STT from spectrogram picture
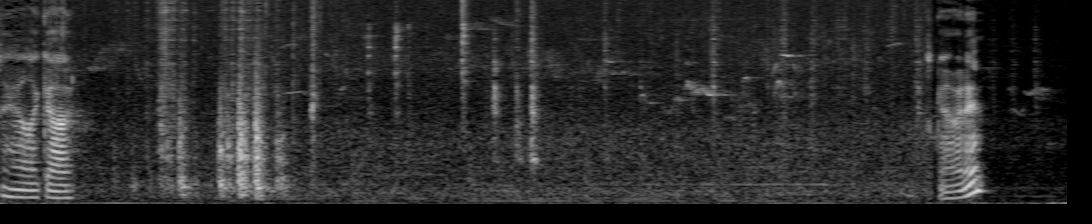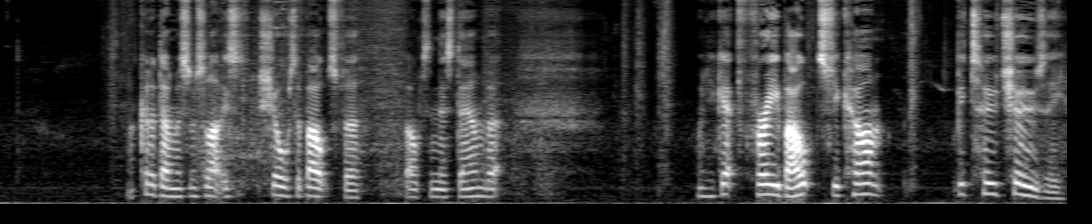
See how they go. It's going in. I could have done with some slightly shorter bolts for bolting this down, but when you get three bolts, you can't be too choosy.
